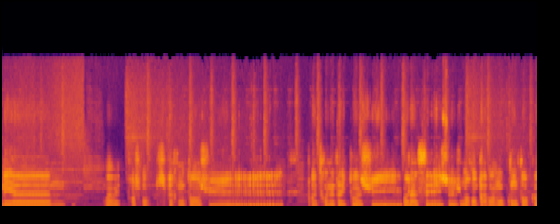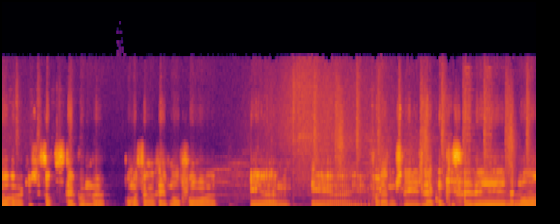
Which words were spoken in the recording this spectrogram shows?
Mais ouais, ouais, franchement, super content. Je suis, pour être honnête avec toi, je suis, voilà, c'est, je, je me rends pas vraiment compte encore euh, que j'ai sorti cet album. Euh, Pour moi, c'est un rêve d'enfant euh, et et, voilà, donc je l'ai, je l'ai accompli ce rêve et maintenant,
